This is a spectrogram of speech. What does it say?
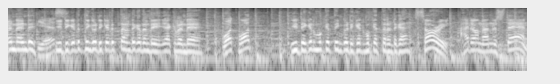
అండి అండి Yes? ఈ టికెట్ ఇంకో టికెట్ ఇస్తారంట కదండి ఎక్కడండి What, what? ఈ టికెట్ ముక్కెత్తి ఇంకో టికెట్ ముక్కెత్తారంటగా Sorry, I don't understand.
